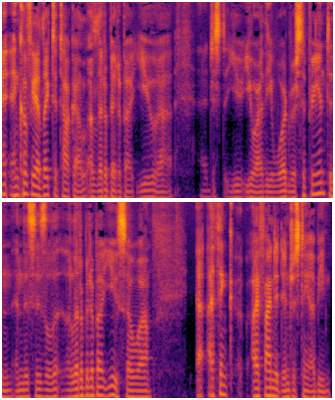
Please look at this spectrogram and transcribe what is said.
And, and, Kofi, I'd like to talk a, a little bit about you. Uh, uh, just you, you are the award recipient, and, and this is a, a little bit about you. So, uh, I think I find it interesting. I mean,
